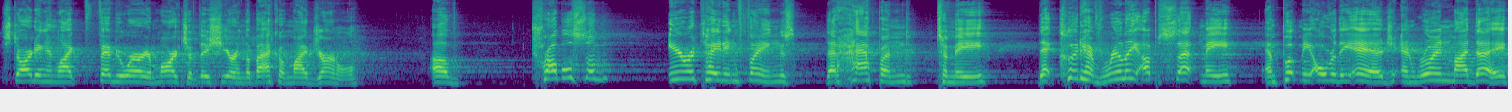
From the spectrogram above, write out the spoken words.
starting in like February or March of this year in the back of my journal, of troublesome, irritating things that happened to me that could have really upset me and put me over the edge and ruined my day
